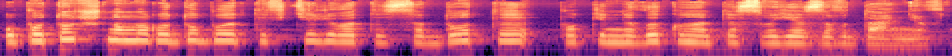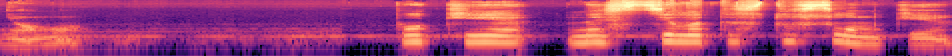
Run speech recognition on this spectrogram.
У поточному роду будете втілюватися доти, поки не виконаєте своє завдання в ньому, поки не зцілите стосунки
